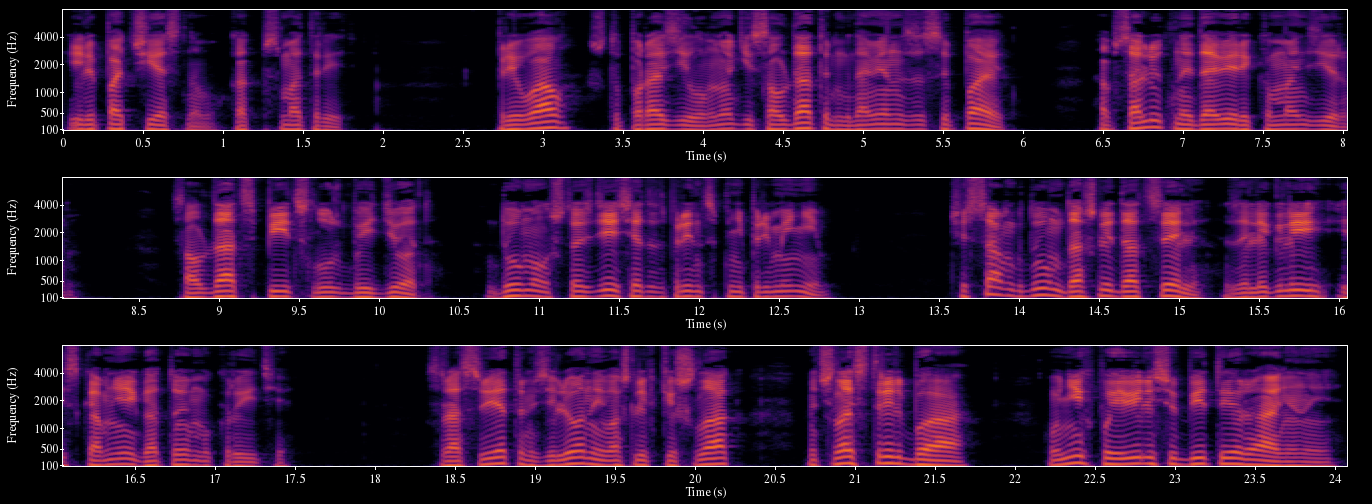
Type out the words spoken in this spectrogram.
или по-честному, как посмотреть. Привал, что поразило, многие солдаты мгновенно засыпают. Абсолютное доверие командирам. Солдат спит, служба идет. Думал, что здесь этот принцип неприменим. Часам к двум дошли до цели, залегли, из камней готовим укрытие. С рассветом зеленые вошли в кишлак, началась стрельба. У них появились убитые и раненые.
